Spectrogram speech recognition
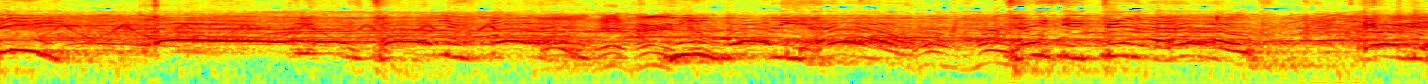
beat. Oh, your time is mine. That hurt. Yamani Howe takes it to the house. And the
